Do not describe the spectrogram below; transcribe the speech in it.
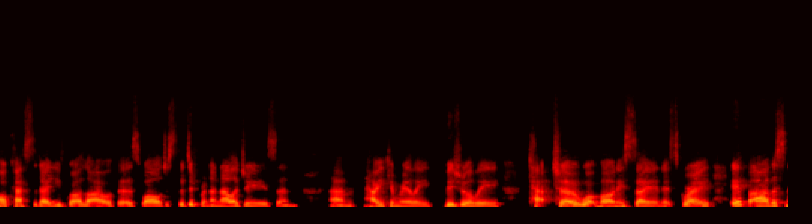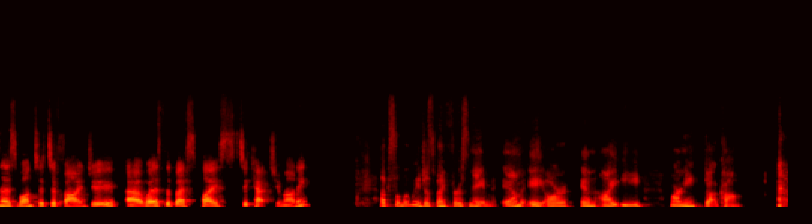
podcast today, you've got a lot out of it as well. Just the different analogies and um, how you can really visually capture what Marnie's saying. It's great. If our listeners wanted to find you, uh, where's the best place to catch you, Marnie? Absolutely. Just my first name, M A R N I E, Marnie.com.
